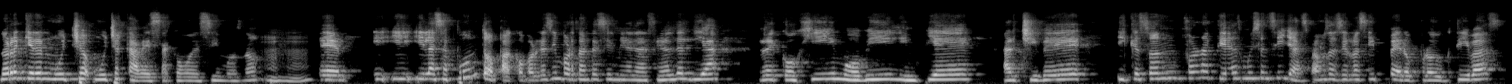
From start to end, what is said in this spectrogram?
no requieren mucho, mucha cabeza, como decimos, ¿no? Eh, y, y, las apunto, Paco, porque es importante decir, miren, al final del día recogí, moví, limpié, archivé, y que son, fueron actividades muy sencillas, vamos a decirlo así, pero productivas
